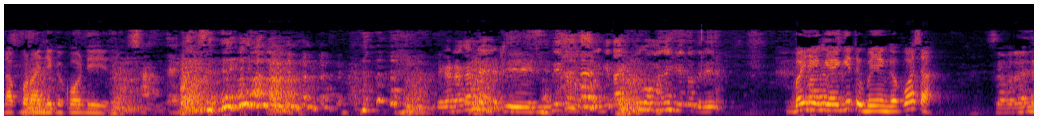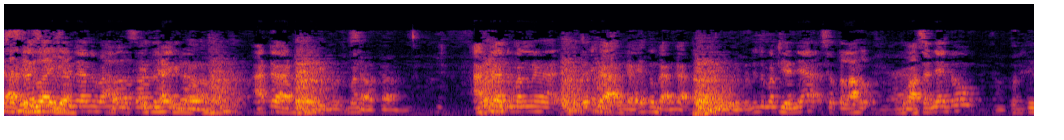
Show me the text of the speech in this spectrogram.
Lapor aja ke kode. santai ya kadang kan ya, di sini teman-teman kita itu ngomongnya gitu jadi Banyak kayak gitu, banyak nggak puasa. Sebenarnya Satu dua aja. sebenarnya, Bang. Itu ya, gitu. ada ada gitu cuman ada cuman ya, itu nggak nggak itu nggak nggak tahu. Itu cuma dianya setelah puasanya itu penting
